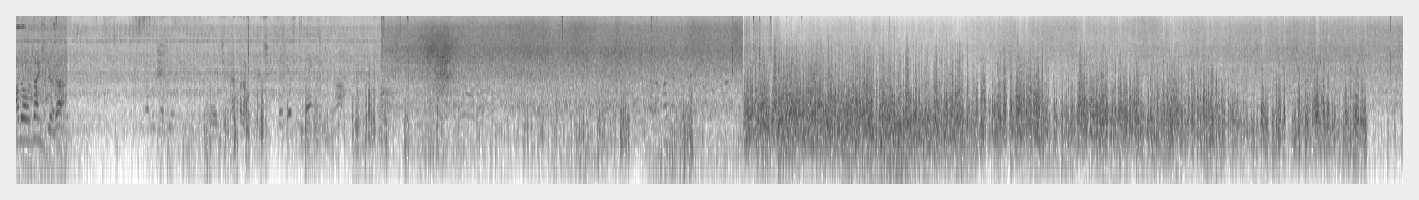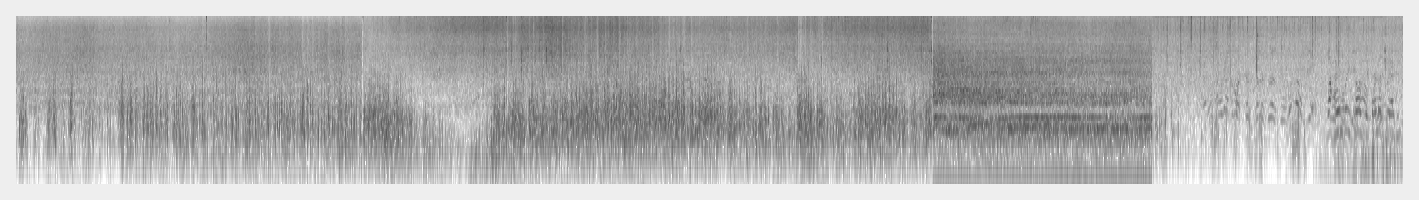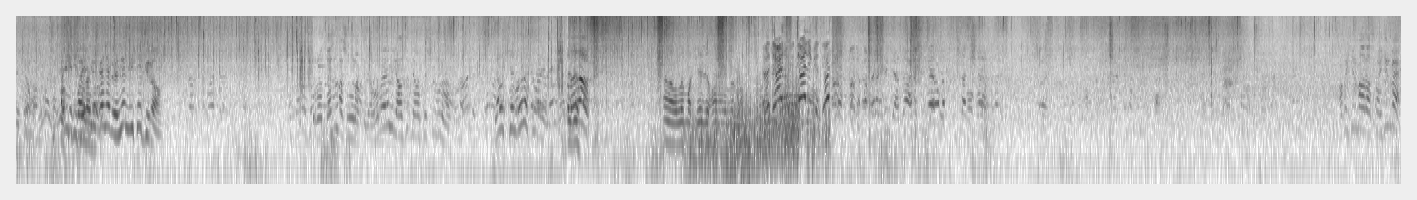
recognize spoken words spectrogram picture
Abi oradan gidiyor ha. Her taraf. Benim başımın aklı ya. Oraya mı yazdık ya? Peşin buna. Ana oğlum bak telefon oğlum. Evet, değerli, değerli bir değerli. Abi girme arasına girme.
